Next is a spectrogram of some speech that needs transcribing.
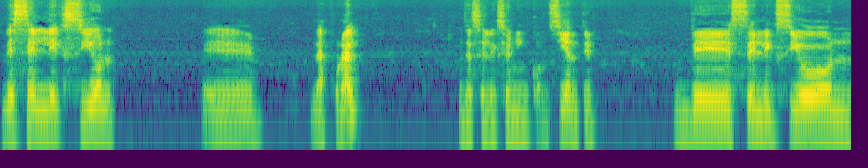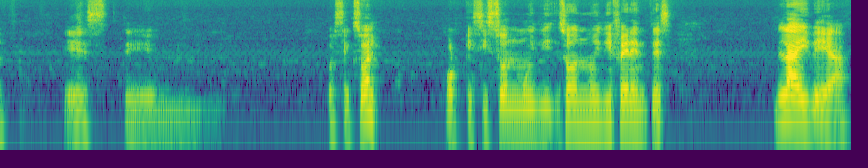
de selección eh, natural, de selección inconsciente, de selección este, pues sexual porque si son muy, son muy diferentes, la idea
